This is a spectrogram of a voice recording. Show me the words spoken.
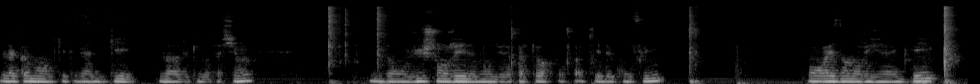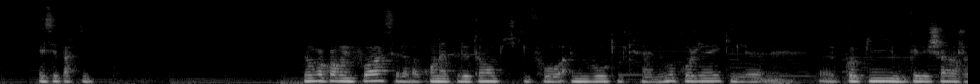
la commande qui était indiquée dans la documentation nous allons juste changer le nom du répertoire pour pas qu'il y ait de conflit. On reste dans l'originalité et c'est parti. Donc encore une fois, cela va prendre un peu de temps puisqu'il faut à nouveau qu'il crée un nouveau projet, qu'il euh, euh, copie ou télécharge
